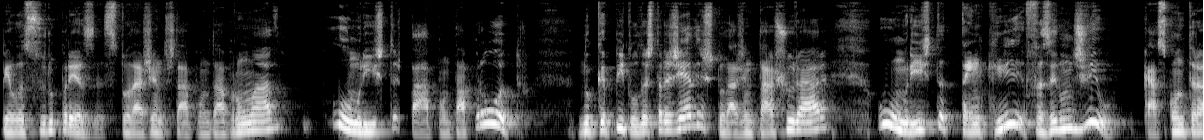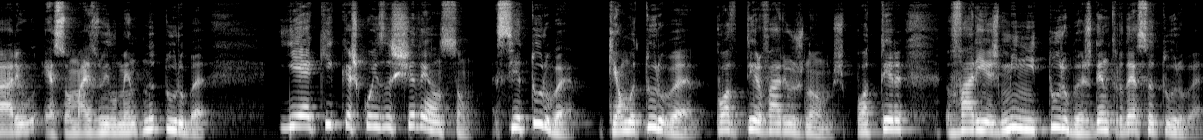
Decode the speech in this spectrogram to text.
pela surpresa. Se toda a gente está a apontar para um lado, o humorista está a apontar para o outro. No capítulo das tragédias, toda a gente está a chorar, o humorista tem que fazer um desvio. Caso contrário, é só mais um elemento na turba. E é aqui que as coisas se adensam. Se a turba, que é uma turba, pode ter vários nomes, pode ter várias mini-turbas dentro dessa turba,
